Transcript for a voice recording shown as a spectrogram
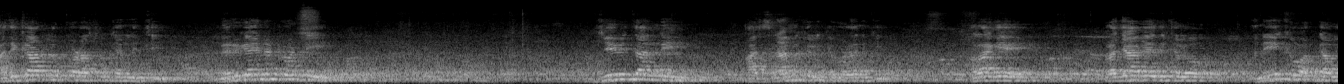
అధికారులకు కూడా సూచనలు ఇచ్చి మెరుగైనటువంటి జీవితాన్ని ఆ శ్రామికులకు ఇవ్వడానికి అలాగే ప్రజావేదికలో అనేక వర్గాల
